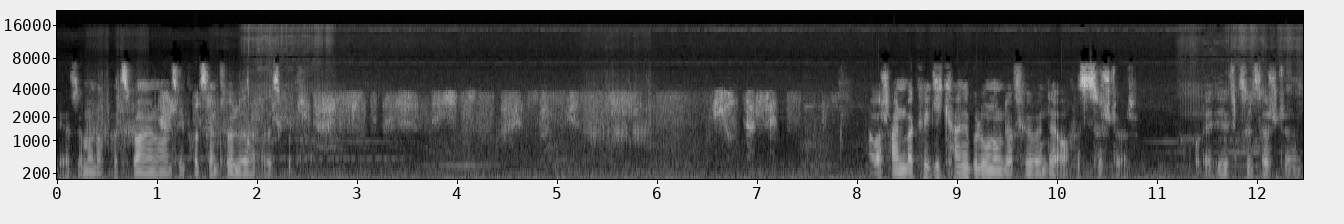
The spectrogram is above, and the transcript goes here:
Der ist immer noch bei 92% Hülle. Alles gut. Aber scheinbar kriege ich keine Belohnung dafür, wenn der auch was zerstört. Oder hilft zu zerstören.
